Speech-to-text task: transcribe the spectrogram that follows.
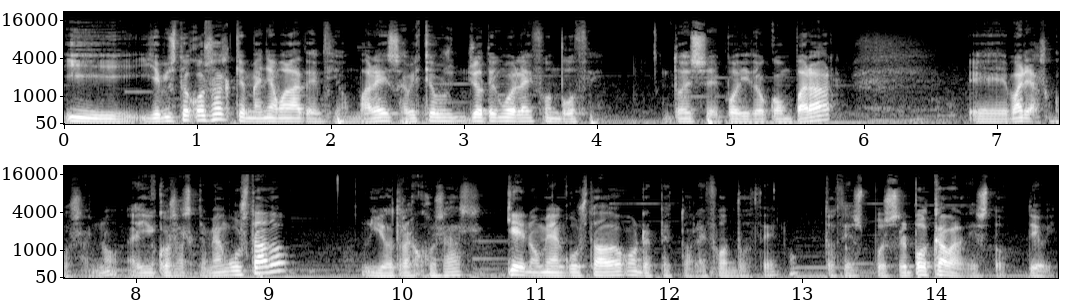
y, he visto cosas que me han llamado la atención, ¿vale? Sabéis que yo tengo el iPhone 12, entonces he podido comparar eh, varias cosas, ¿no? Hay cosas que me han gustado y otras cosas que no me han gustado con respecto al iPhone 12, ¿no? Entonces, pues el podcast va de esto, de hoy.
